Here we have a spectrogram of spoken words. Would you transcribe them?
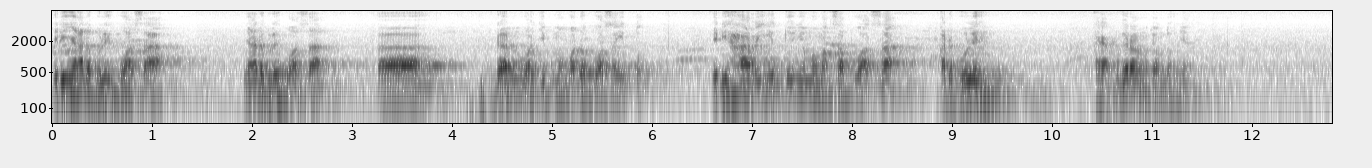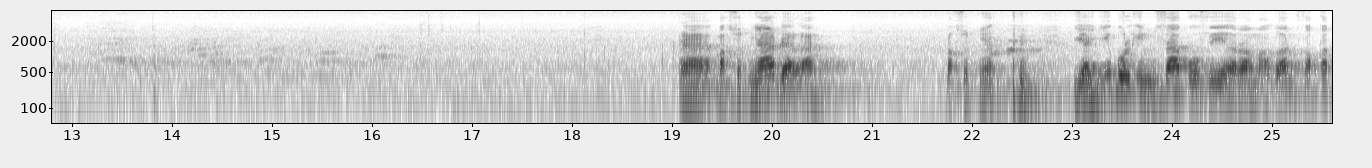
Jadi inya ada boleh puasa. Inya ada boleh puasa uh, dan wajib mengkodok puasa itu. Jadi hari itu nya memaksa puasa kada boleh. Kayak pegerang contohnya Nah, maksudnya adalah maksudnya yajibul imsaku fi Ramadan faqat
